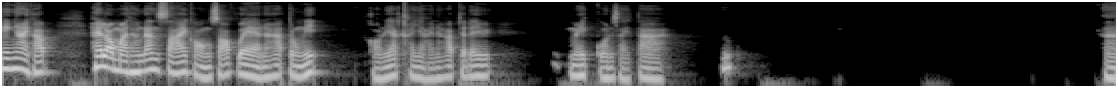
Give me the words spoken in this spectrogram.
ง่ายๆครับ ให้เรามาทางด้านซ้ายของซอฟต์แวร์นะฮะตรงนี้ขออนุญาตขยายนะครับ จะได้ไม่กวนสายตาอ่า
